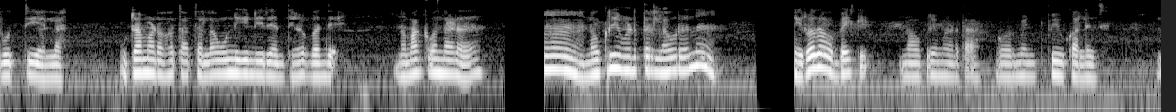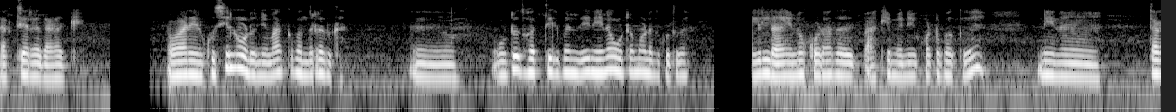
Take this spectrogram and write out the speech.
ಬುತ್ತಿ ಎಲ್ಲ. ಊಟ ಮಾಡೋ ಹೊತ್ತಾತಲ್ಲ ಉಣ್ಣಿಗೆ ನೀರಿ ಅಂತ ಹೇಳಿ ಬಂದೆ. ನಮ್ಮಕ್ಕ ಬಂದಾಳ? ನೌಕರಿ ಮಾಡ್ತಾರಲ್ಲ ಅವ್ರನ್ನ ಇರೋದ ಒಬ್ಬಾಕಿ. ನೌಕರಿ ಮಾಡ್ತಾ, government, P U college. Lecture ಅದಾಳಕ್ಕೆ ಅವ ನೀನು ಖುಷಿ ನೋಡು ನಿಮ್ಮಕ್ಕ ಬಂದಿರೋದಕ್ಕೆ. ಊಟದ ಹೊತ್ತಿಗೆ ಬಂದು ನೀನೇ ಊಟ ಮಾಡೋದು ಕೂತ್ಕ. ಇಲ್ಲ, ಇನ್ನೂ ಕೊಡೋದು ಬಾಕಿ ಮನೆಗೆ ಕೊಟ್ಬೇಕು. ನೀನು ತಗ,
